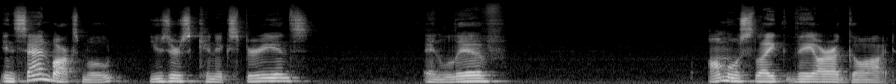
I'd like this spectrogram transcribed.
In sandbox mode, users can experience and live almost like they are a god.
